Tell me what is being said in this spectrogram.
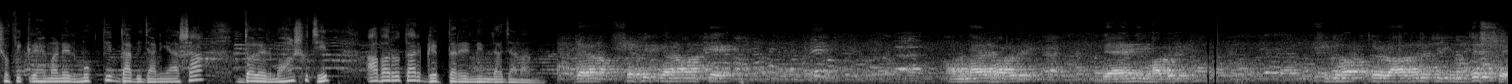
শফিক রেহমানের মুক্তির দাবি জানিয়ে আসা দলের মহাসচিব আবারও তার গ্রেফতারের নিন্দা জানান। যারা শফিক রহমানকে অন্যায়ভাবে, বেআইনিভাবে শুধুমাত্র রাজনৈতিক উদ্দেশ্যে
